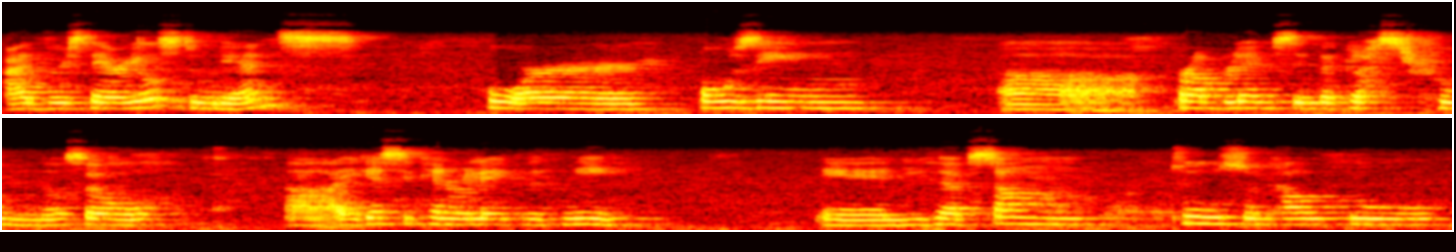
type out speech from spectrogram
adversarial students who are posing uh, problems in the classroom. No? So uh, I guess you can relate with me. And you have some tools on how to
